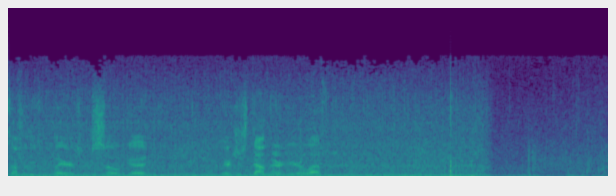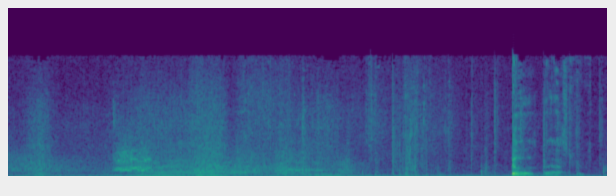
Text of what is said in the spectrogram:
Some of these players are so good. They're just down there to your left. Kill those bastards.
